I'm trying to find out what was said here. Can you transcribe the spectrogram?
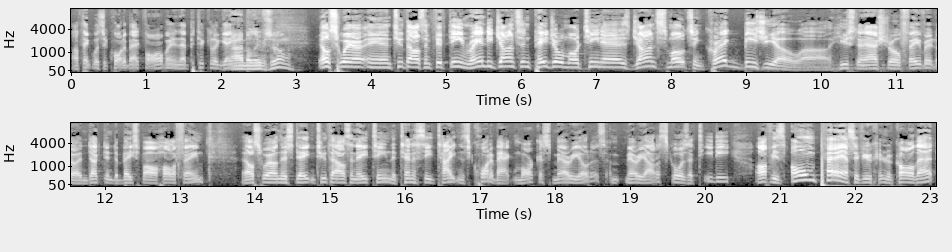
I think, was the quarterback for Auburn in that particular game? I believe so. Elsewhere in 2015, Randy Johnson, Pedro Martinez, John Smoltz, and Craig Biggio, uh, Houston Astro favorite, are inducted into Baseball Hall of Fame. Elsewhere on this date in 2018, the Tennessee Titans quarterback Marcus Mariota, Mariota scores a TD off his own pass, if you can recall that.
